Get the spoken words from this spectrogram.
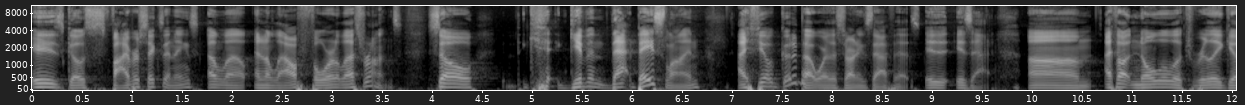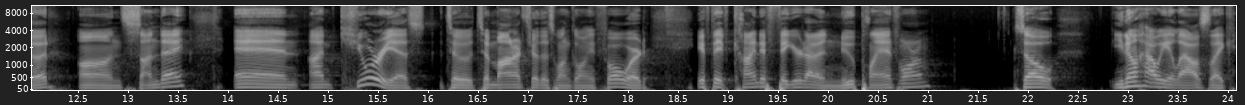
is go 5 or 6 innings and allow 4 or less runs. So given that baseline, I feel good about where the starting staff is is, is at. Um, I thought Nola looked really good on Sunday, and I'm curious to to monitor this one going forward if they've kind of figured out a new plan for him. So, you know how he allows like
